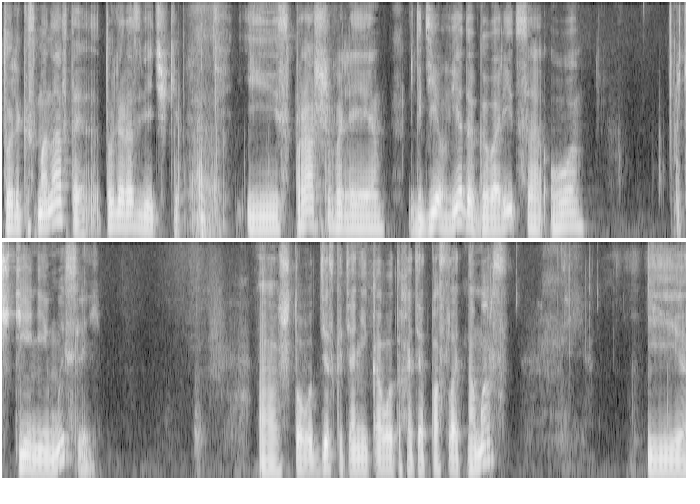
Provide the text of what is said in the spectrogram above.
то ли космонавты, то ли разведчики, и спрашивали, где в ведах говорится о чтении мыслей, а, что вот, дескать, они кого-то хотят послать на Марс, и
